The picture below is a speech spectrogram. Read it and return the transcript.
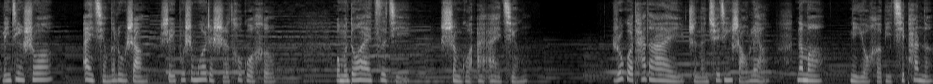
林静说：“爱情的路上，谁不是摸着石头过河？我们都爱自己，胜过爱爱情。”如果他的爱只能缺斤少两，那么你又何必期盼呢？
